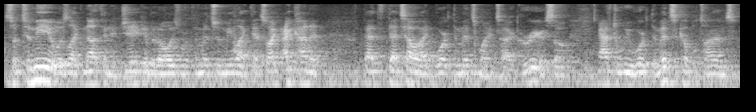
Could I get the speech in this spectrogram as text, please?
So to me, it was like nothing. And Jacob had always worked the mitts with me like that. So I, I kind of that's that's how I'd worked the mitts my entire career. So after we worked the mitts a couple times.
